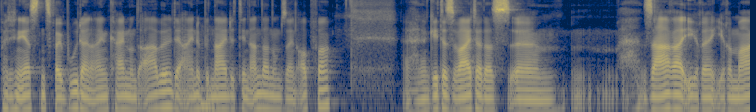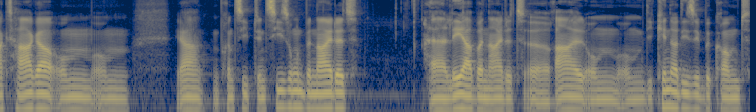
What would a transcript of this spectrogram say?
bei den ersten zwei Brüdern ein, Kain und Abel. Der eine mhm. beneidet den anderen um sein Opfer. Äh, dann geht es weiter, dass ähm, Sarah ihre, ihre Magd Hagar um, um ja, im Prinzip den Ziehsohn beneidet. Äh, Lea beneidet äh, Rahel um, um die Kinder, die sie bekommt.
